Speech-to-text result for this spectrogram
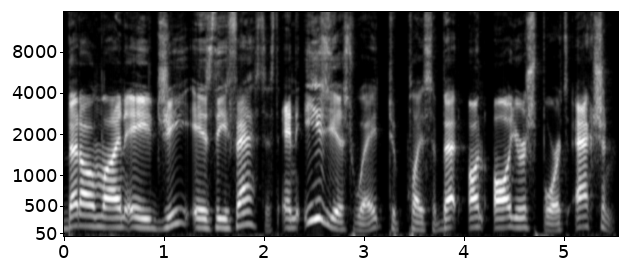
BetOnline AG is the fastest and easiest way to place a bet on all your sports action.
